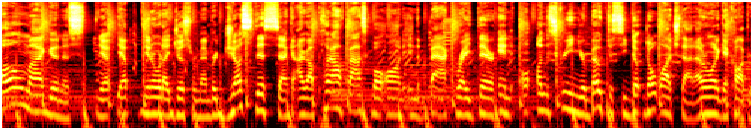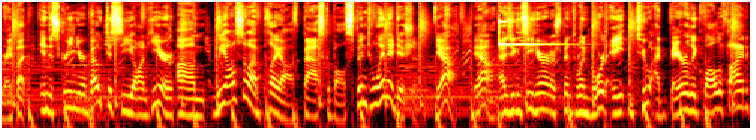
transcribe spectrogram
Oh my goodness. Yep, yep. You know what I just remembered? Just this second, I got playoff basketball on in the back right there. And on the screen you're about to see, don't, don't watch that. I don't want to get copyright, but in the screen you're about to see on here, um, we also have playoff basketball, spin to win edition. Yeah, yeah. As you can see here on our spin to win board, eight and two. I barely qualified,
